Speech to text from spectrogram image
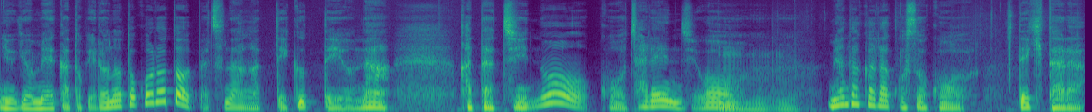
乳業メーカーとかいろんなところとやっぱりつながっていくっていうような形のこうチャレンジを、みんなだからこそこうできたら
